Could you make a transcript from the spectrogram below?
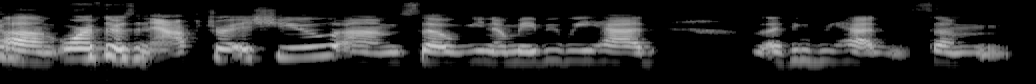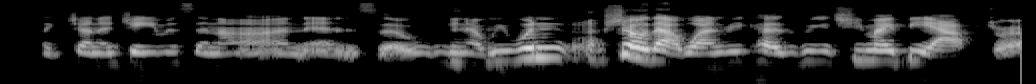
um, or if there's an AFTRA issue. Um, so, you know, maybe we had, I think we had some like Jenna Jameson on, and so you know we wouldn't show that one because we she might be AFTRA,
